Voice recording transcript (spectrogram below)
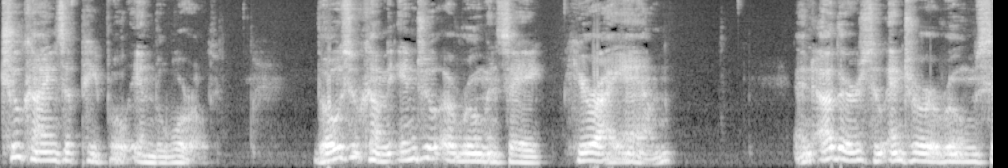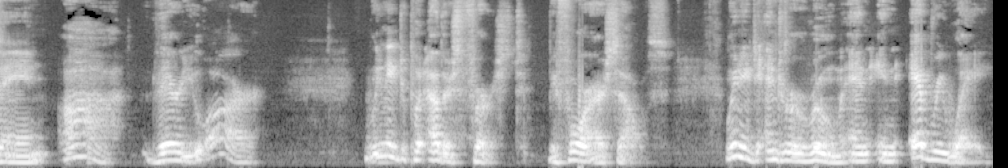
two kinds of people in the world those who come into a room and say, Here I am, and others who enter a room saying, Ah, there you are. We need to put others first before ourselves. We need to enter a room and in every way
